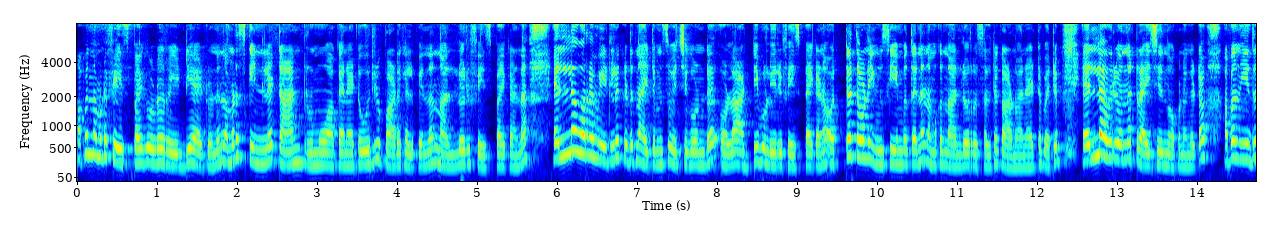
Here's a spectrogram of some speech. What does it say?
അപ്പം നമ്മുടെ ഫേസ് പാക്ക് ഇവിടെ റെഡി ആയിട്ടുണ്ട്. നമ്മുടെ സ്കിന്നിലെ ടാൻ റിമൂവ് ആക്കാനായിട്ട് ഒരുപാട് ഹെൽപ്പ് ചെയ്യുന്ന നല്ലൊരു ഫേസ് പാക്കാണ് എല്ലാവരുടെയും വീട്ടിൽ കിട്ടുന്ന ഐറ്റംസ് വെച്ചുകൊണ്ട് ഉള്ള അടിപൊളി ഒരു ഫേസ് പാക്കാണ് ഒറ്റത്തവണ യൂസ് ചെയ്യുമ്പോൾ തന്നെ നമുക്ക് നല്ലൊരു റിസൾട്ട് കാണുവാനായിട്ട് പറ്റും. എല്ലാവരും ഒന്ന് ട്രൈ ചെയ്ത് നോക്കണം കേട്ടോ. അപ്പം ഇത്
